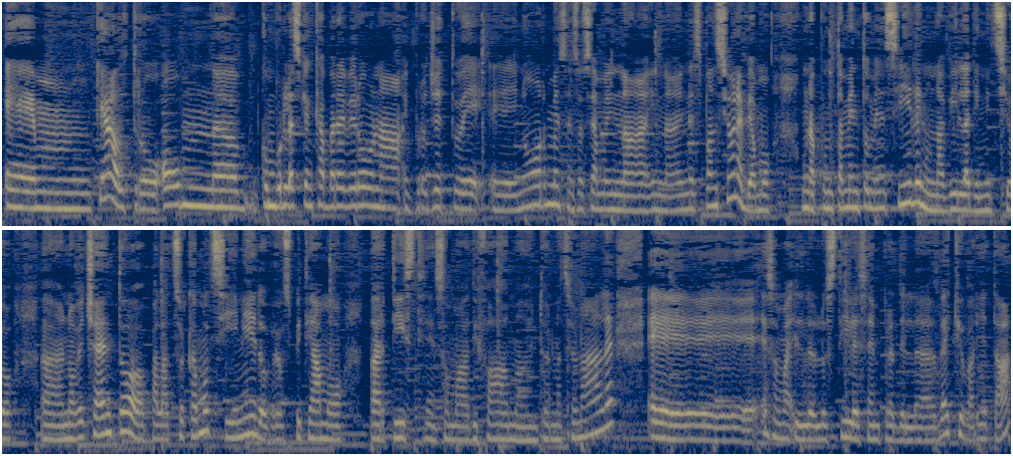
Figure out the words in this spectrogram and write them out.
Ehm, che altro? Ho un, con Burlesque in Cabaret Verona il progetto è, è enorme, nel senso siamo in, in- in espansione, abbiamo un appuntamento mensile in una villa di inizio eh, Novecento a Palazzo Camozzini dove ospitiamo artisti insomma, di fama internazionale e insomma il- lo stile sempre del vecchio varietà.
